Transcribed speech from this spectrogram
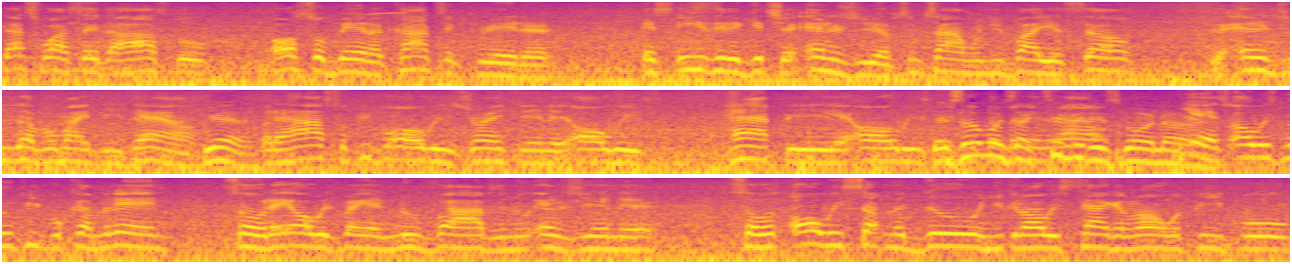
That's why I say the hostel, also being a content creator, it's easy to get your energy up. Sometimes when you by yourself, your energy level might be down. Yeah. But a hostel, people always drinking, they always happy, they always There's always and activities going on. Yeah, it's always new people coming in, so they always bringing new vibes and new energy in there. So it's always something to do, and you can always tag along with people.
